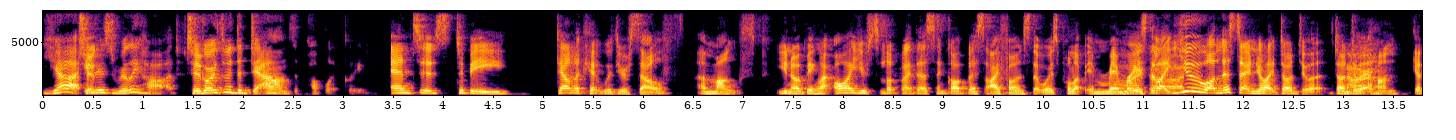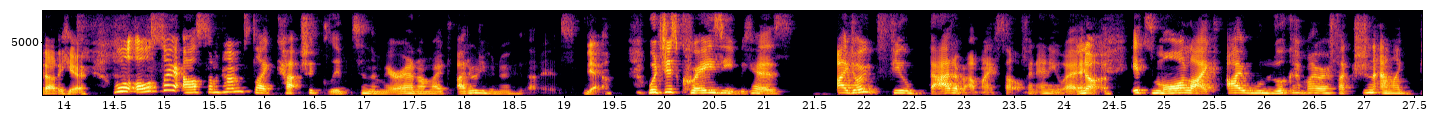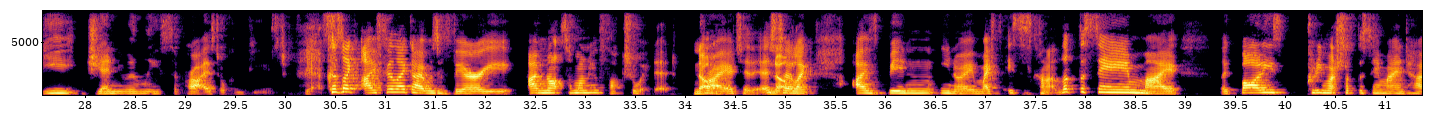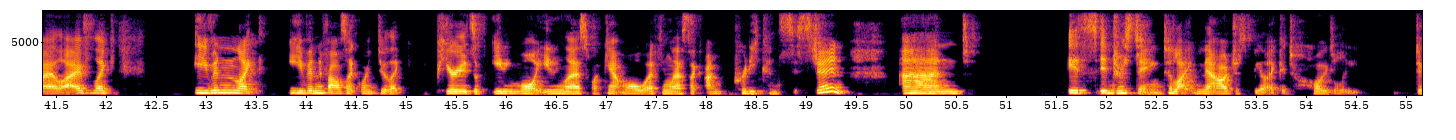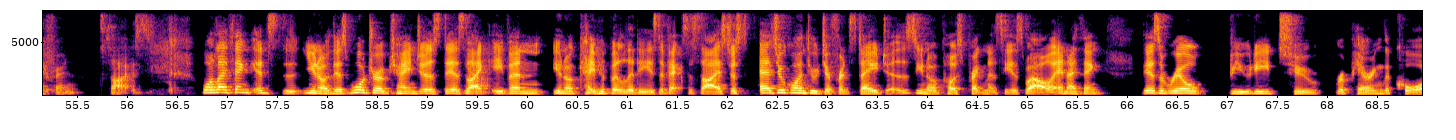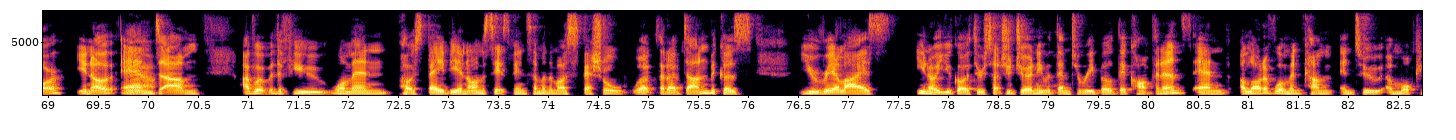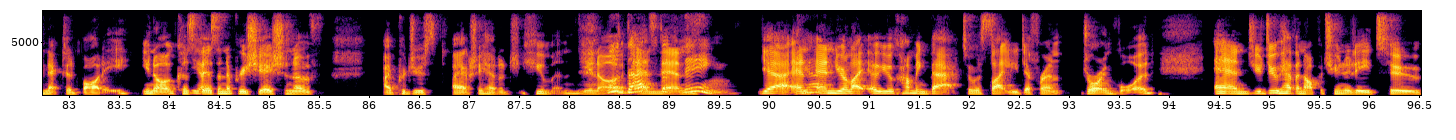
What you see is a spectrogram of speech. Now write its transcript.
yeah, to- it is really hard to, to- go through the downs publicly. and to to be delicate with yourself amongst you know being like oh i used to look like this and god bless iphones that always pull up in oh memories they're like you on this day and you're like don't do it don't do it No. hun get out of here Well, also, I'll sometimes like catch a glimpse in the mirror and I'm like, I don't even know who that is. Yeah. Which is crazy because I don't feel bad about myself in any way. no It's more like I will look at my reflection and like be genuinely surprised or confused. yes Because like I feel like I was very, I'm not someone who fluctuated no prior to this. No. So like I've been, you know, my face faces kind of look the same. My like bodies pretty much looked the same my entire life. Like even like even if I was like going through like periods of eating more, eating less, working out more, working less, like I'm pretty consistent. And it's interesting to like now just be like a totally different size. Well, I think it's you know there's wardrobe changes. There's Yeah. like even you know capabilities of exercise just as you're going through different stages. You know, post pregnancy as well. And I think there's a real beauty to repairing the core. You know, Yeah. and um, I've worked with a few women post baby, and honestly, it's been some of the most special work that I've done because you realize you know you go through such a journey with them to rebuild their confidence and a lot of women come into a more connected body you know because Yes. there's an appreciation of I produced, I actually had a human, you know, oh, well, that's and the then thing. yeah, and Yeah. and you're like, oh, you're coming back to a slightly different drawing board, and you do have an opportunity to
